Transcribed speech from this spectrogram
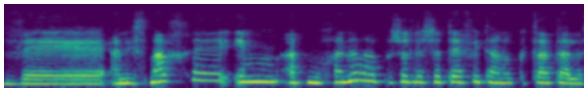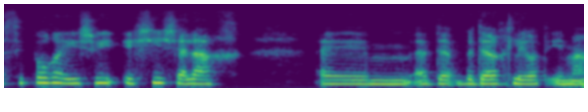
ואני אשמח, אה, אם את מוכנה, פשוט לשתף איתנו קצת על הסיפור האישי, האישי שלך בדרך להיות אימא.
